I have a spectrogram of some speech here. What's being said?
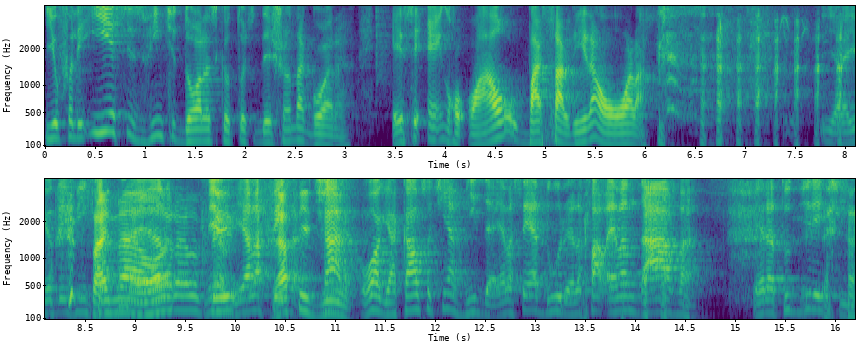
E eu falei, e esses 20 dólares que eu estou te deixando agora? Esse em Oal vai sair a hora. E aí eu dei 20 Sai na ela. hora, ela Meu, fez e ela fez. rapidinho. Cara, Og, a calça tinha vida, ela saía dura, ela, fala, ela andava, era tudo direitinho.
